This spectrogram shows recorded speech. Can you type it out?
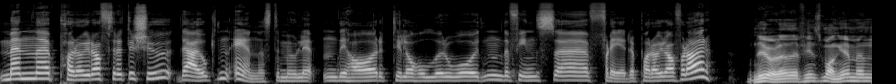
Men eh, paragraf 37, det er jo ikke den eneste muligheten de har til å holde ro og orden. Det fins eh, flere paragrafer der. Det gjør det. Det fins mange, men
